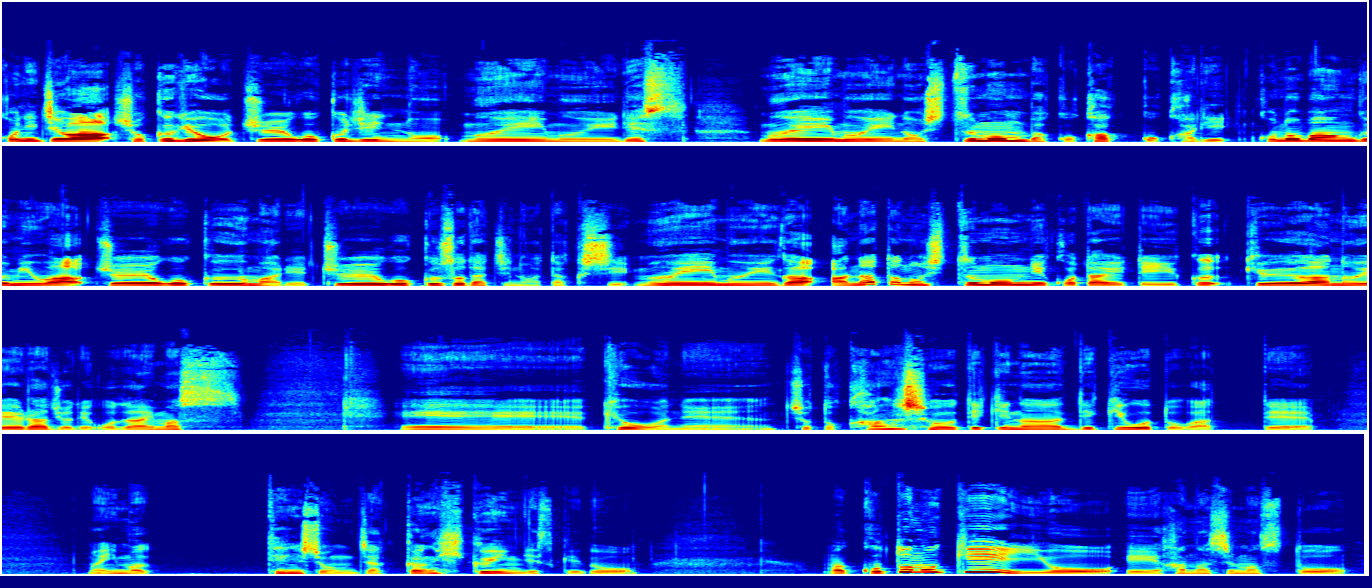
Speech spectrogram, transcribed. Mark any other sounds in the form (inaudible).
こんにちは。職業中国人のムイムイです。ムイムイの質問箱カッコ仮。この番組は中国生まれ中国育ちの私、ムイムイがあなたの質問に答えていく Q&A ラジオでございます。えー、今日はね、ちょっと感傷的な出来事があって、まあ、今、テンション若干低いんですけど、まあ、事の経緯を、えー、話しますと、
